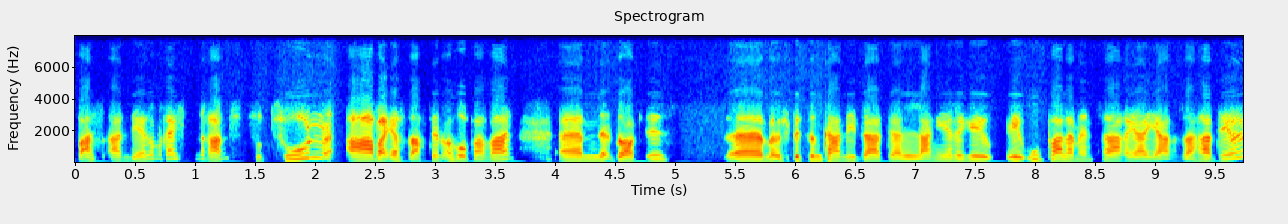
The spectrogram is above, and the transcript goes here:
was an deren rechten Rand zu tun, aber erst nach den Europawahlen. Ähm, dort ist ähm, Spitzenkandidat der langjährige EU-Parlamentarier Jan Saradil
